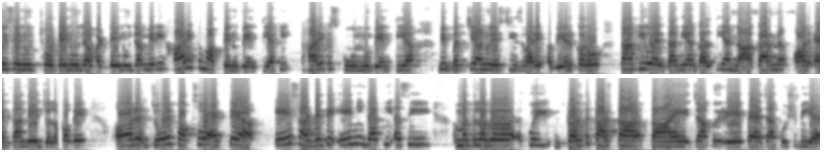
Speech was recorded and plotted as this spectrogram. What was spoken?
ਕਿਸੇ ਨੂੰ ਛੋਟੇ ਨੂੰ ਜਾਂ ਵੱਡੇ ਨੂੰ ਜਾਂ ਮੇਰੀ ਹਰ ਇੱਕ ਮਾਪੇ ਨੂੰ ਬੇਨਤੀ ਆ ਕਿ ਹਰ ਇੱਕ ਸਕੂਲ ਨੂੰ ਬੇਨਤੀ ਆ ਵੀ ਬੱਚਿਆਂ ਨੂੰ ਇਸ ਚੀਜ਼ ਬਾਰੇ ਅਵੇਅਰ ਕਰੋ ਤਾਂ ਕਿ ਉਹ ਇਦਾਂ ਦੀਆਂ ਗਲਤੀਆਂ ਨਾ ਕਰਨ ਔਰ ਇਦਾਂ ਦੇ ਜ਼ੁਲਮ ਹੋਵੇ। ਔਰ ਜੋ ਇਹ ਪੋਕਸੋ ਐਕਟ ਆ ਇਹ ਸਾਡੇ ਤੇ ਇਹ ਨਹੀਂਗਾ ਕਿ ਅਸੀਂ ਮਤਲਬ ਕੋਈ ਗਲਤ ਕਰਤਾ ਤਾਂ ਹੈ ਜਾਂ ਕੋਈ ਰੇਪ ਹੈ ਜਾਂ ਕੁਝ ਵੀ ਹੈ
